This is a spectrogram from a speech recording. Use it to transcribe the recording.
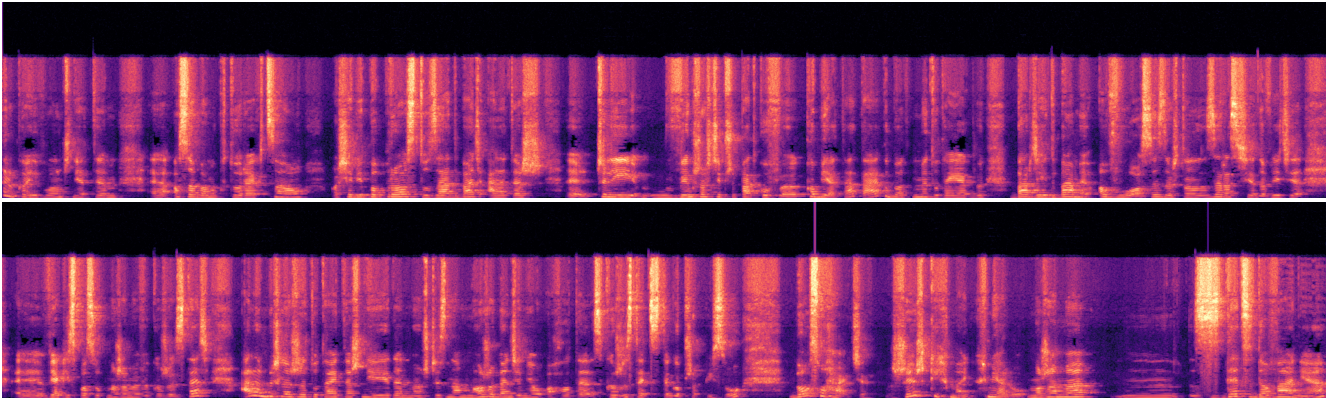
tylko i wyłącznie tym osobom, które chcą o siebie po prostu zadbać, ale też, czyli w większości przypadków kobieta, tak, bo my tutaj jakby bardziej dbamy o włosy, zresztą zaraz się dowiecie, w jaki sposób możemy wykorzystać, ale myślę, że tutaj też nie jeden mężczyzna może będzie miał ochotę skorzystać z tego przepisu, bo słuchajcie, szyszki chmielu możemy mm, zdecydowanie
